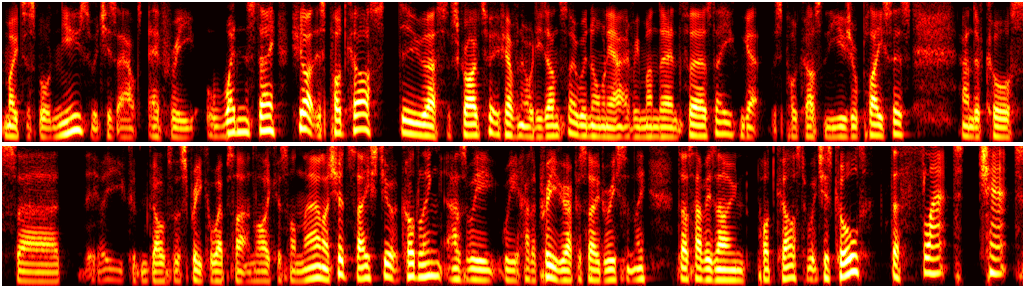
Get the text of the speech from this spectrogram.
Motorsport News, which is out every Wednesday. If you like this podcast, do uh, subscribe to it if you haven't already done so. We're normally out every Monday and Thursday. You can get this podcast in the usual places. And of course, uh, you can go onto the Spreaker website and like us on there. And I should say, Stuart Codling, as we, we had a preview episode recently, does have his own podcast, which is called the Flat Chat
